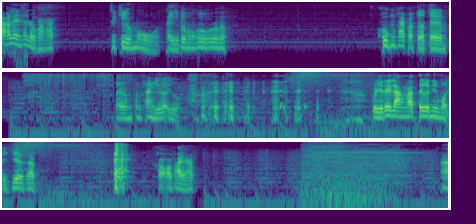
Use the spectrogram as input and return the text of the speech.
าก็เล่นสนุกนะครับ สกิลหมู่ตีปุ๊บปุ๊บปุ๊บคุ้มครับกับตัวเติม เติมค่อนข้างเยอะอยู่กว่าจะได้รังมาเตอร์นี่หมดอีกเยอะครับ ขออภัยครับ อะ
